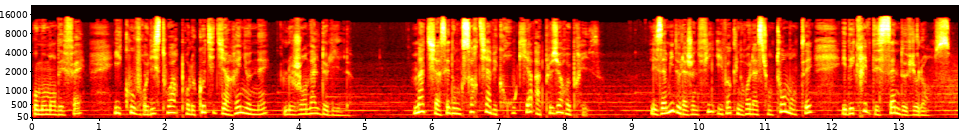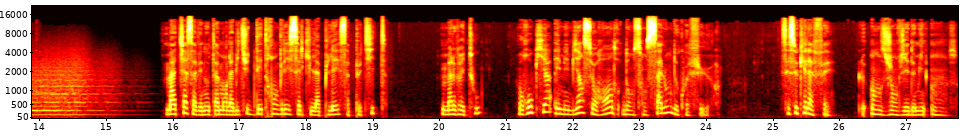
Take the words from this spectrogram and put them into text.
Au moment des faits, il couvre l'histoire pour le quotidien réunionnais, le journal de Lille. Mathias est donc sorti avec Roukia à plusieurs reprises. Les amis de la jeune fille évoquent une relation tourmentée et décrivent des scènes de violence. Mathias avait notamment l'habitude d'étrangler celle qu'il appelait sa petite. Malgré tout, Roukia aimait bien se rendre dans son salon de coiffure. C'est ce qu'elle a fait le 11 janvier 2011.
